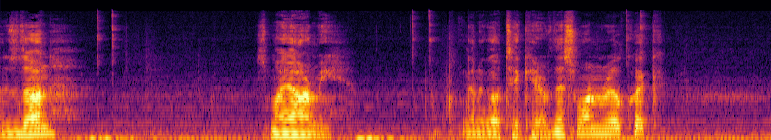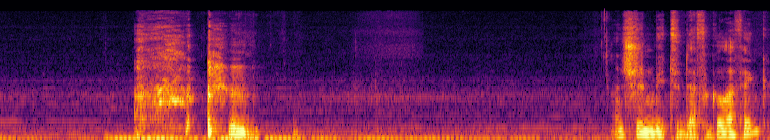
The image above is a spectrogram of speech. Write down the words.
It's done. It's my army. I'm gonna go take care of this one real quick. it shouldn't be too difficult, I think.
